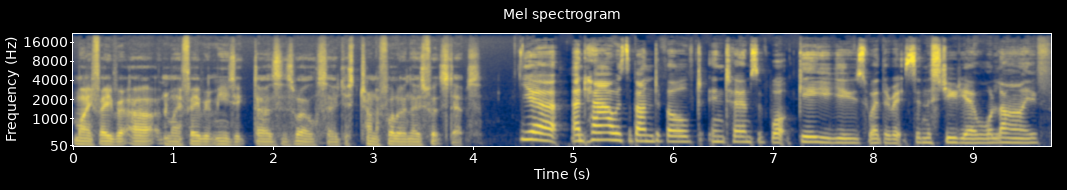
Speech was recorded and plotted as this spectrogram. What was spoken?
my favorite art and my favorite music does as well. So just trying to follow in those footsteps. Yeah, and how has the band evolved in terms of what gear you use, whether it's in the studio or live?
